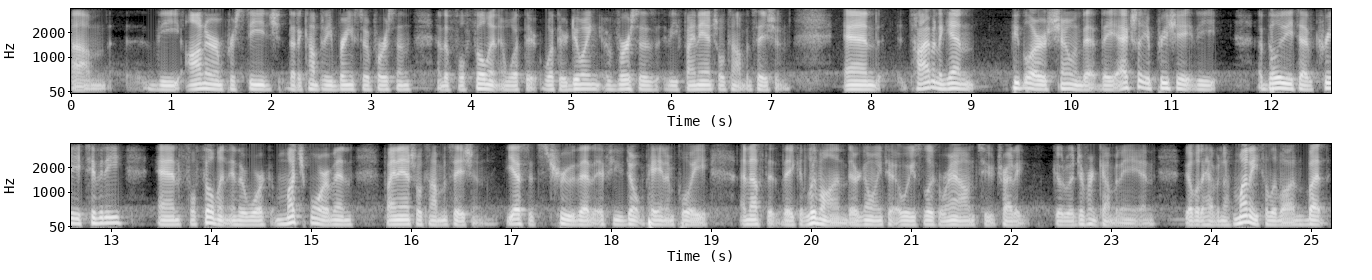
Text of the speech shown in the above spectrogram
um, the honor and prestige that a company brings to a person and the fulfillment and what they're what they're doing versus the financial compensation. And time and again, people are shown that they actually appreciate the ability to have creativity and fulfillment in their work much more than financial compensation. Yes, it's true that if you don't pay an employee enough that they could live on, they're going to always look around to try to go to a different company and be able to have enough money to live on. But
